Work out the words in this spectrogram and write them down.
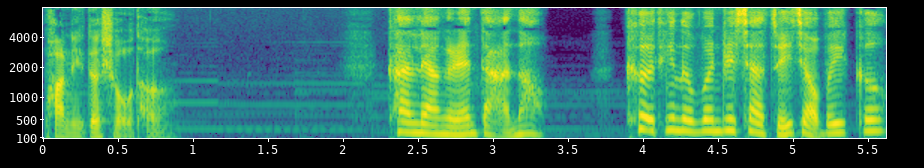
怕你的手疼。”看两个人打闹，客厅的温之夏嘴角微勾，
